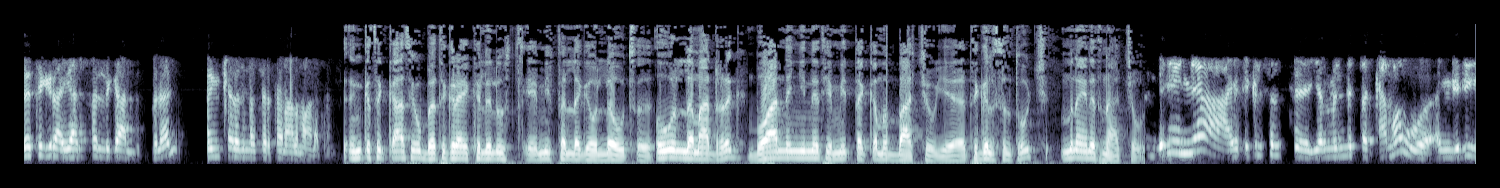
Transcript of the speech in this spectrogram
ለትግራይ ያስፈልጋል ብለን ፈንቅልን መስርተናል ማለት ነው። እንቅስቃሴው በትግራይ ክልል ውስጥ የሚፈለገውን ለውጥ እውን ለማድረግ በዋነኝነት የሚጠቀምባቸው የትግል ስልቶች ምን አይነት ናቸው? እንግዲህ እኛ የትግል ስልት የምንጠቀመው እንግዲህ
